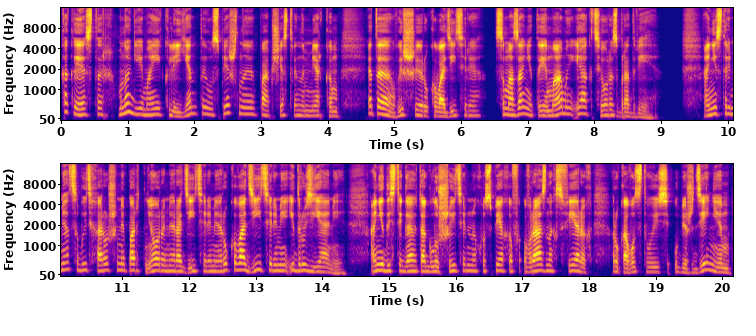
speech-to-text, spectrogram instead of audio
Как и Эстер, многие мои клиенты успешны по общественным меркам. Это высшие руководители, самозанятые мамы и актеры с Бродвея. Они стремятся быть хорошими партнерами, родителями, руководителями и друзьями. Они достигают оглушительных успехов в разных сферах, руководствуясь убеждением,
